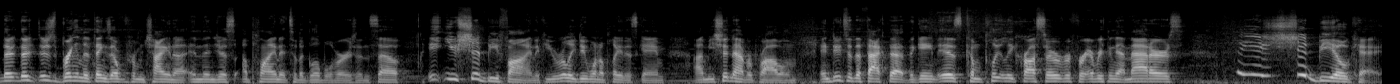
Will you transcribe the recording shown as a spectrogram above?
they're, they're just bringing the things over from China and then just applying it to the global version. So it, you should be fine if you really do want to play this game. Um, you shouldn't have a problem. And due to the fact that the game is completely cross-server for everything that matters, you should be okay.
